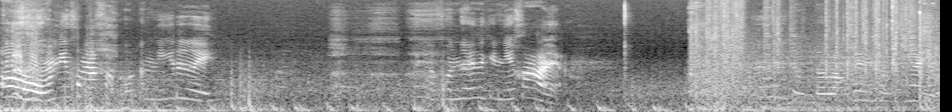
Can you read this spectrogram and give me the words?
โอ้โหมันมีคนมาขับรถตรงนี้เลยไม่อยากคนได้ไปกินนี้ค่ะเนี่ยเดี๋ยวผมจะลองเล่นทำง่ายอยู่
